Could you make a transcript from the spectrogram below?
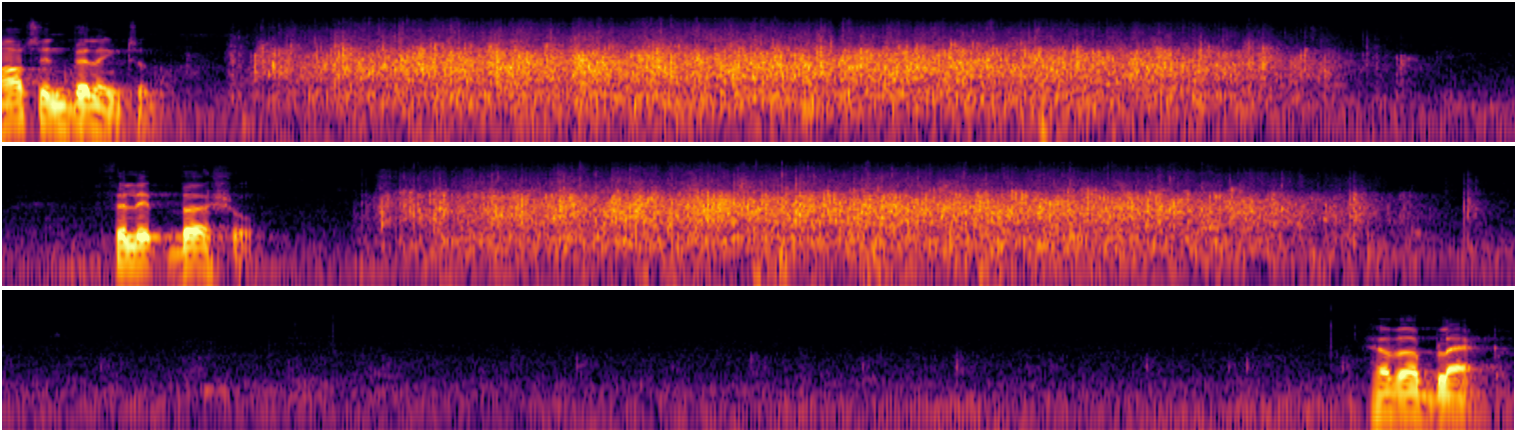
Martin Billington. Philip Burchell. Heather Black.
